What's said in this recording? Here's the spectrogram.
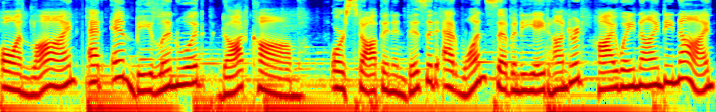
online at mblynnwood.com, or stop in and visit at 17800 Highway 99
